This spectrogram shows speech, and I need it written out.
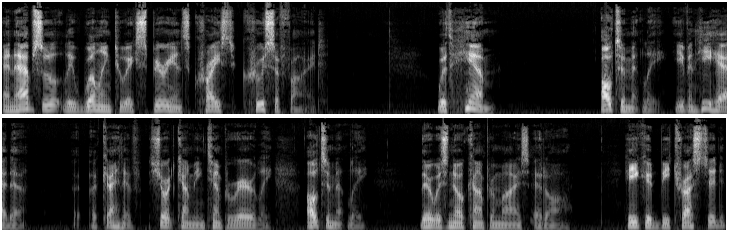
and absolutely willing to experience Christ crucified. With him, ultimately, even he had a, a kind of shortcoming temporarily. Ultimately, there was no compromise at all. He could be trusted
